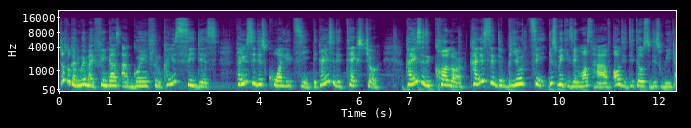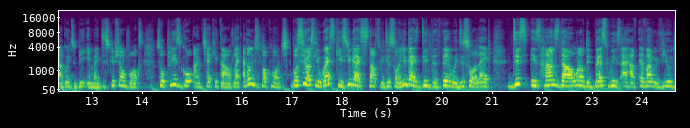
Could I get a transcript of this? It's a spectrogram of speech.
just look at the way my fingers are going through. Can you see this? Can you see this quality? Can you see the texture can you see the color? Can you see the beauty? This wig is a must-have all the details to this wig are going to be in my description box. So please go and check it out. Like i don't need to talk much. But seriously west kiss you guys snapped with this one. You guys did the thing with this one. Like this is hands down one of the best wigs i have ever reviewed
